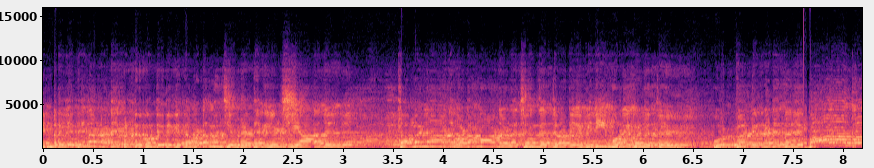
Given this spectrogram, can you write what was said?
இன்றைய தினம் நடைபெற்றுக் கொண்டிருக்கின்ற வடமஞ்சி விரட்ட நிகழ்ச்சியானது தமிழ்நாடு வடநாடு சங்கத்தினுடைய விதிமுறைகளுக்கு உட்பட்டு நடைபெறும். பாராக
